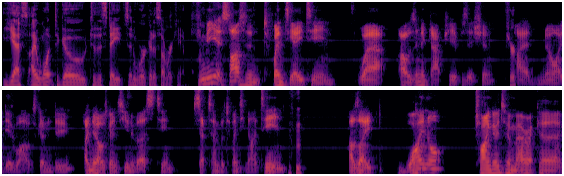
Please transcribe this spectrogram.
yes, I want to go to the States and work at a summer camp? For me, it started in 2018, where I was in a gap year position. Sure. I had no idea what I was going to do. I knew I was going to university in September 2019. I was like, why not try and go to America,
